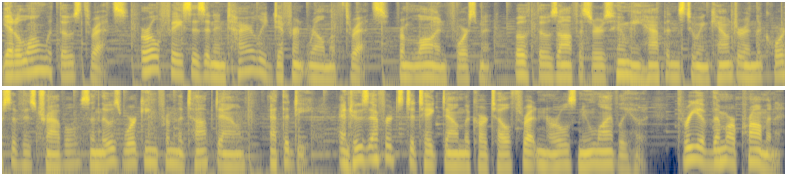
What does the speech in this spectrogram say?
Yet, along with those threats, Earl faces an entirely different realm of threats from law enforcement, both those officers whom he happens to encounter in the course of his travels and those working from the top down at the D, and whose efforts to take down the cartel threaten Earl's new livelihood. Three of them are prominent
